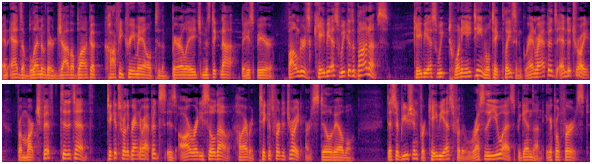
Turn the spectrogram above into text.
and adds a blend of their Java Blanca coffee cream ale to the barrel aged Mystic Knot base beer. Founders KBS Week is upon us. KBS Week 2018 will take place in Grand Rapids and Detroit from March 5th to the 10th. Tickets for the Grand Rapids is already sold out. However, tickets for Detroit are still available. Distribution for KBS for the rest of the U.S. begins on April 1st.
